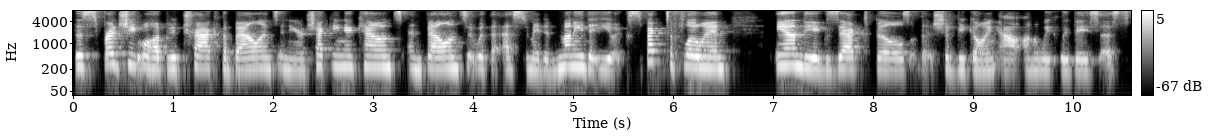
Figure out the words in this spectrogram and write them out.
This spreadsheet will help you track the balance in your checking accounts and balance it with the estimated money that you expect to flow in and the exact bills that should be going out on a weekly basis.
